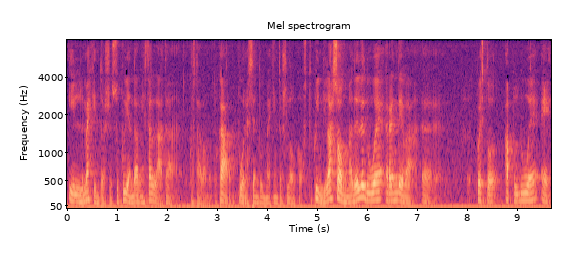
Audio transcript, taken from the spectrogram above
il Macintosh su cui andava installata costava molto caro, pur essendo un Macintosh low cost. Quindi la somma delle due rendeva eh, questo Apple II e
